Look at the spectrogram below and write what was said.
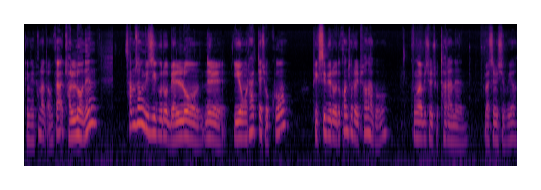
굉장히 편하다고. 그러니까 결론은 삼성 뮤직으로 멜론을 이용을 할 때 좋고 빅스비로도 컨트롤이 편하고 궁합이 제일 좋다라는 말씀이시고요.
